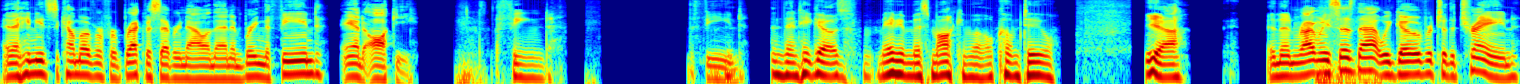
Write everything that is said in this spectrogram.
and that he needs to come over for breakfast every now and then and bring the fiend and Aki, The fiend. the fiend. And then he goes, maybe Miss Makima will come too. Yeah. And then right when he says that, we go over to the train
